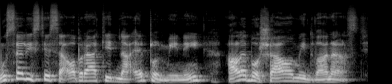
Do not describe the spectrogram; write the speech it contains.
museli ste sa obrátiť na Apple Mini alebo Xiaomi 12.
